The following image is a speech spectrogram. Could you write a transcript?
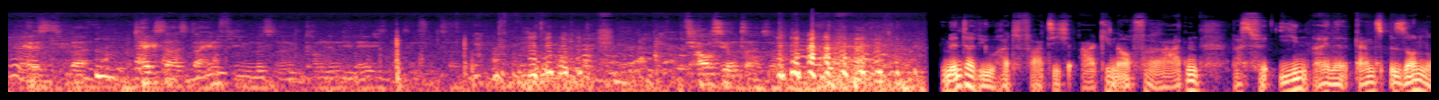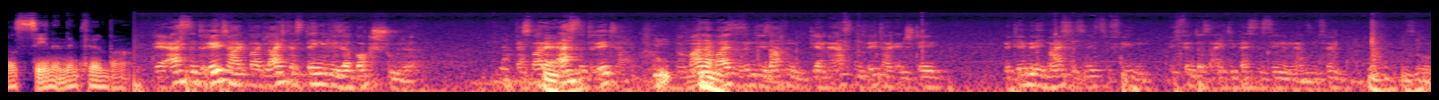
Du hättest über Texas dahin fliegen müssen und dann kommen nimm die Ladies und ins Flugzeug. Tauch sie unter. So. Im Interview hat Fatih Akin auch verraten, was für ihn eine ganz besondere Szene in dem Film war. Der erste Drehtag war gleich das Ding in dieser Boxschule. Das war der erste Drehtag. Normalerweise sind die Sachen, die am ersten Drehtag entstehen, mit denen bin ich meistens nicht zufrieden. Ich finde das eigentlich die beste Szene im ganzen Film. So,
